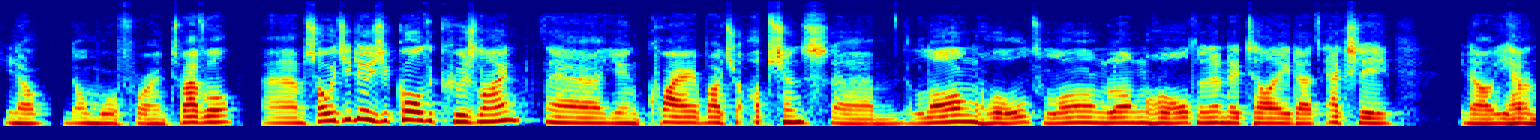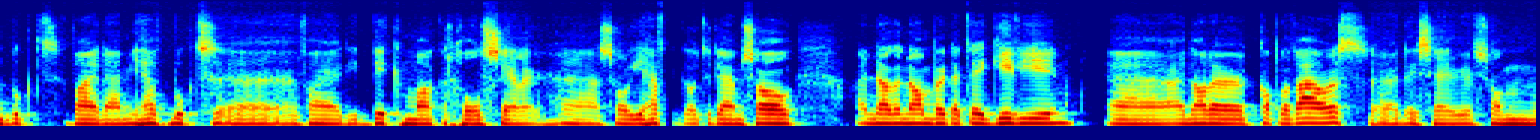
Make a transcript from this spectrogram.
you know, no more foreign travel. Um, so what you do is you call the cruise line. Uh, you inquire about your options, um, long hold, long long hold, and then they tell you that actually. You know, you haven't booked via them. You have booked uh, via the big market wholesaler. Uh, so you have to go to them. So another number that they give you, uh, another couple of hours. Uh, they say with some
